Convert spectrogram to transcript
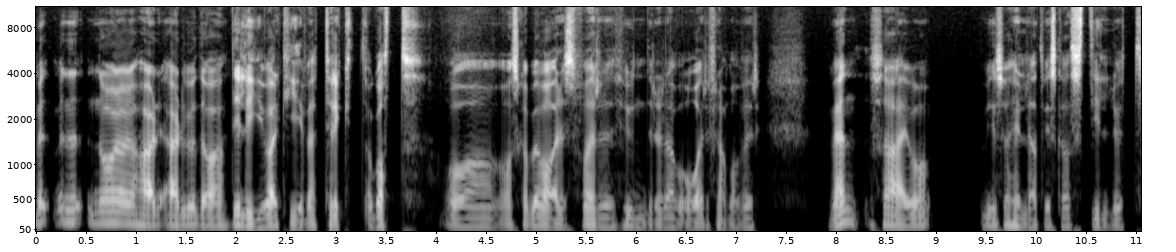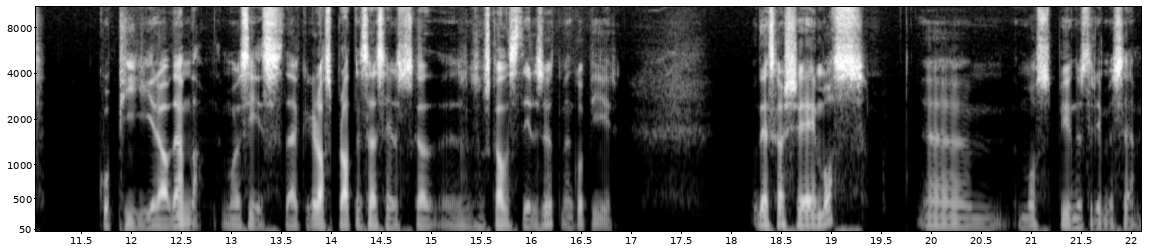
Men, men, nå er det jo da De ligger jo i arkivet trygt og godt og, og skal bevares for hundrer av år framover. Men så er jo vi så heldige at vi skal stille ut kopier av dem, da. Det må jo sies. Det er jo ikke glassplaten i seg selv som skal, som skal, stilles ut, men kopier. Og det skal skje i Moss. Eh, Moss by industrimuseum.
